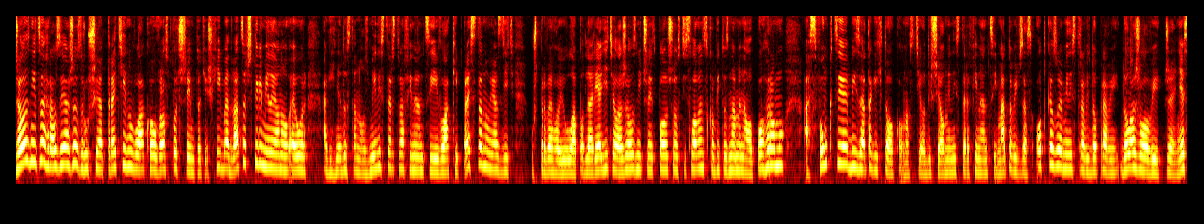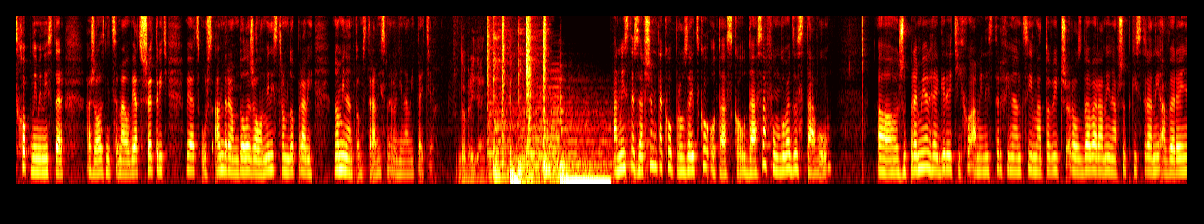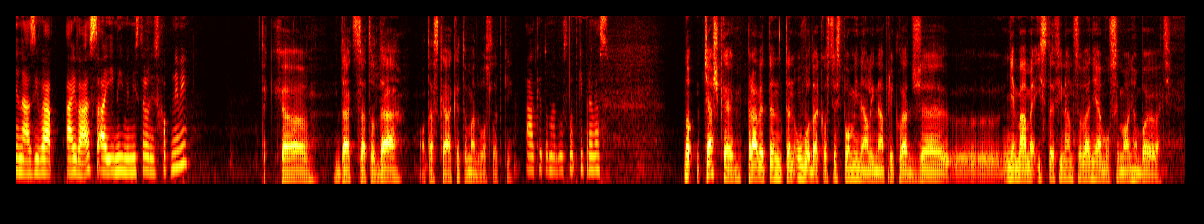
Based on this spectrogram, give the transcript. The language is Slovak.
Železnice hrozia, že zrušia tretinu vlakov. V rozpočte im totiž chýba 24 miliónov eur. Ak ich nedostanú z ministerstva financií, vlaky prestanú jazdiť už 1. júla. Podľa riaditeľa železničnej spoločnosti Slovensko by to znamenalo pohromu a z funkcie by za takýchto okolností odišiel minister financií. Matovič zase odkazuje ministrovi dopravy Doležalovi, že je neschopný minister a železnice majú viac šetriť. Viac už s Andreom Doležalom, ministrom dopravy, nominantom strany Sme rodina. Vítajte. Dobrý deň. Pán minister, začnem takou prozaickou otázkou. Dá sa fungovať za stavu, že premiér Heger je ticho a minister financí Matovič rozdáva rany na všetky strany a verejne nazýva aj vás, aj iných ministrov neschopnými? Tak uh, dať sa to dá. Otázka, aké to má dôsledky. A aké to má dôsledky pre vás? No, ťažké. Práve ten, ten úvod, ako ste spomínali, napríklad, že uh, nemáme isté financovanie a musíme o ňo bojovať.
